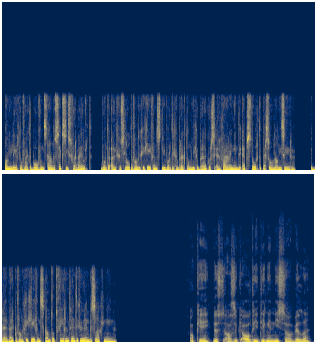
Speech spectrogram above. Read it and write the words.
annuleert of uit de bovenstaande secties verwijdert, worden uitgesloten van de gegevens die worden gebruikt om je gebruikerservaring in de App Store te personaliseren. Het bijwerken van gegevens kan tot 24 uur in beslag nemen. Oké, dus als ik al die dingen niet zou willen,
